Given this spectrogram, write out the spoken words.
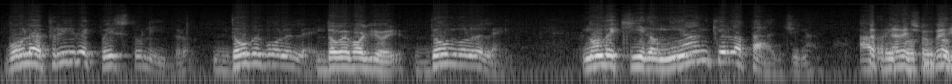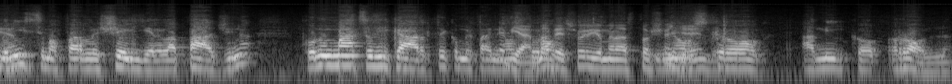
vuole aprire questo libro, dove vuole lei? Dove voglio io? Dove vuole lei? Non le chiedo neanche la pagina. Avrei adesso potuto vediamo. benissimo farle scegliere la pagina con un mazzo di carte come fa il vediamo, nostro, adesso io me la sto scegliendo. il nostro amico Roll.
